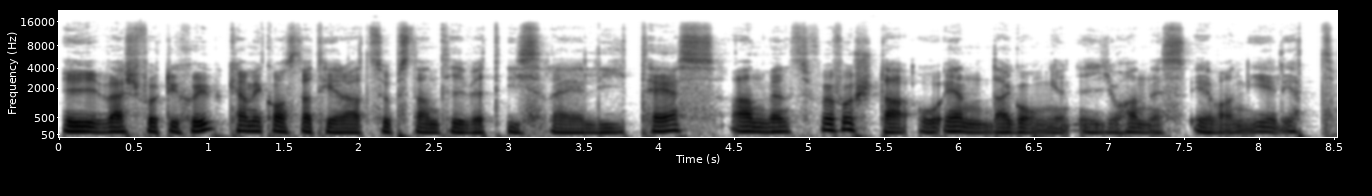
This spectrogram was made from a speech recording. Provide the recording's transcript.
I vers 47 kan vi konstatera att substantivet Israelites används för första och enda gången i Johannes evangeliet.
